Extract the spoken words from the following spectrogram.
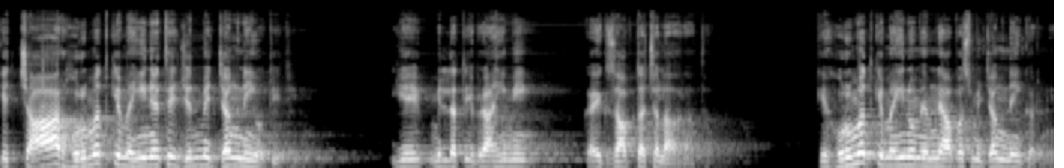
کہ چار حرمت کے مہینے تھے جن میں جنگ نہیں ہوتی تھی۔ یہ ملت ابراہیمی کا ایک ضابطہ چلا آ رہا تھا کہ حرمت کے مہینوں میں ہم نے آپس میں جنگ نہیں کرنی۔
